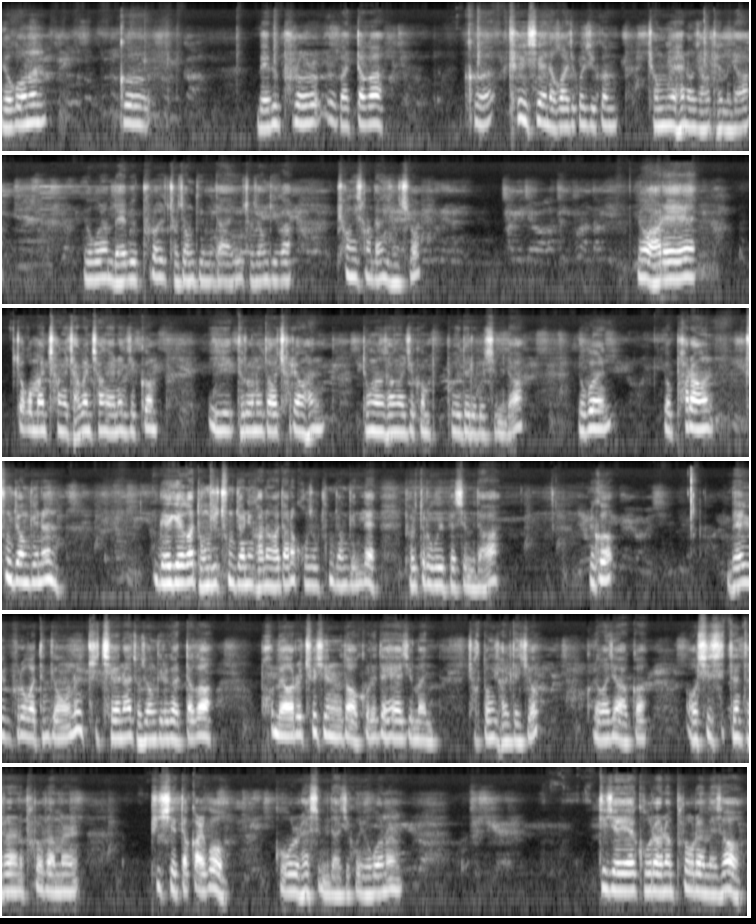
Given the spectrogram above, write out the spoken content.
요거는 그 매빅 프로를 갖다가 그 케이스에 넣어가지고 지금 정리해 놓은 상태입니다. 요거는 매빅 프로 조정기입니다. 이 조정기가 평이 상당히 좋죠. 요 아래에 조그만 창에 작은 창에는 지금 이 드론으로다가 촬영한 동영상을 지금 보여드리고 있습니다. 요건 요 파란 충전기는 네 개가 동시 충전이 가능하다는 고속 충전기인데 별도로 구입했습니다. 그리고 메이 프로 같은 경우는 기체나 조정기를 갖다가 펌웨어를 최신으로 업그레이드 해야지만 작동이 잘 되죠. 그래가지고 아까 어시스턴트라는 프로그램을 PC에다 깔고 그걸 했습니다. 지금 요거는 DJ의 고라는 프로그램에서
